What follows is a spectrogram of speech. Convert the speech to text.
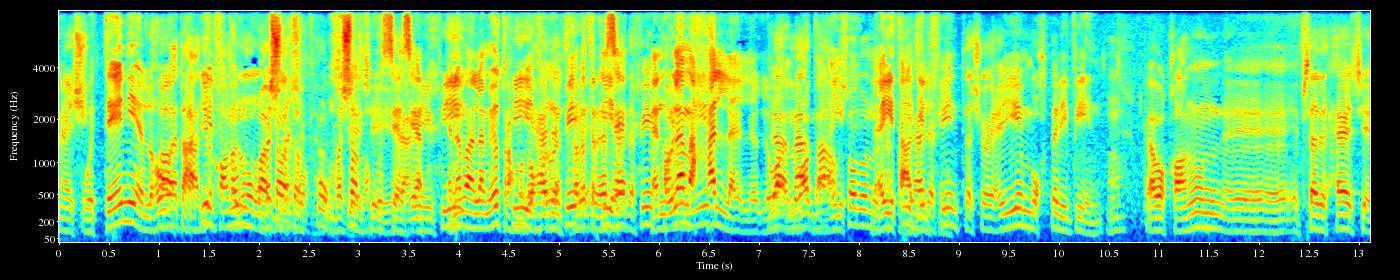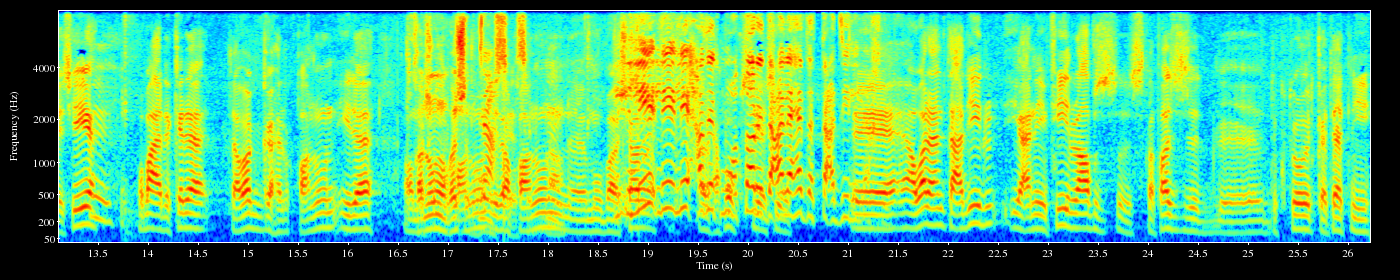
ماشي. والتاني اللي هو آه، تعديل في قانون مباشره الحقوق مباشره الحقوق السياسيه يعني إنما لم يطرح موضوع قانون الانتخابات في الرئاسيه لأنه لا. محل لاي في تعديل فيه. هدفين تشريعيين مختلفين. هو قانون آه، إفساد الحياة السياسية وبعد كده توجه القانون إلى قانون مباشر إلى السياسية. قانون آه، مباشره ليه ليه ليه حضرتك معترض. على هذا التعديل آه، اولا تعديل يعني في لفظ استفز الدكتور الكتاتني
